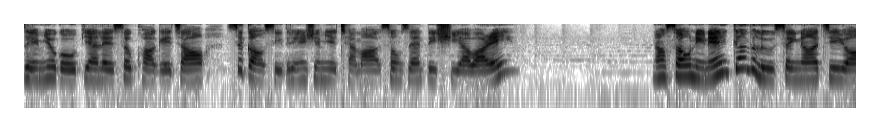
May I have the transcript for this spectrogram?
ဇယ်မြို့ကိုပြန်လည်ဆုတ်ခွာခဲ့ကြောင်းစစ်ကောင်စီသတင်းရင်းမြစ်ထံမှစုံစမ်းသိရှိရပါသည်။ နောက်ဆုံးအနေနဲ့ကမ်ဘလူးစိန်နာကြေးရွာ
